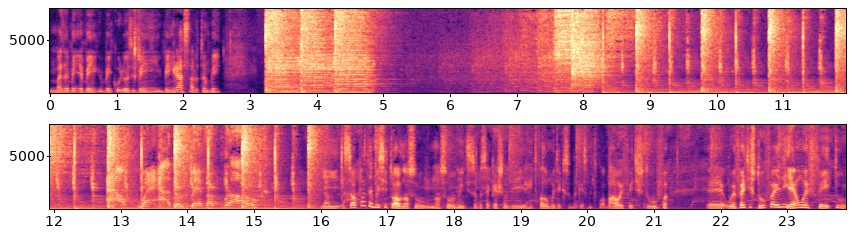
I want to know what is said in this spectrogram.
Mas é bem, é bem, bem curioso e bem, bem engraçado também. E só para também situar o nosso, nosso ouvinte sobre essa questão de. A gente falou muito aqui sobre aquecimento global, o efeito estufa. É, o efeito estufa ele é um efeito.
